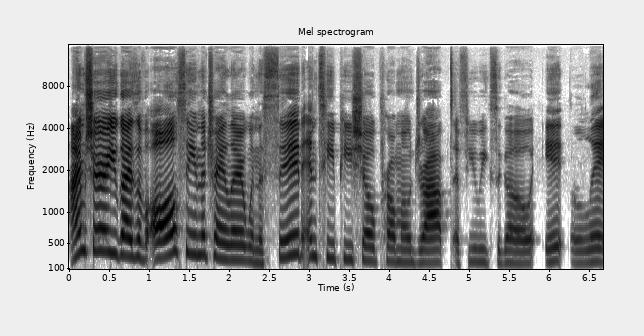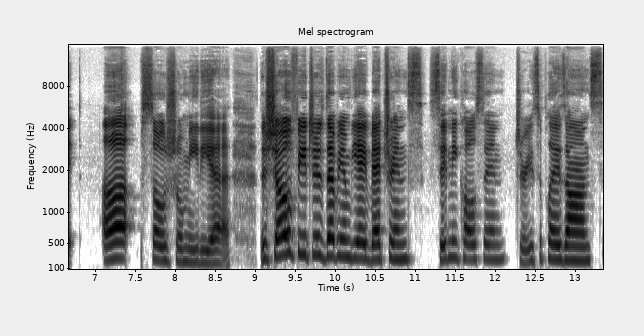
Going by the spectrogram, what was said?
I'm sure you guys have all seen the trailer when the Syd and TP show promo dropped a few weeks ago. It lit up social media. The show features WNBA veterans Sydney Colson, Theresa Plaisance.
